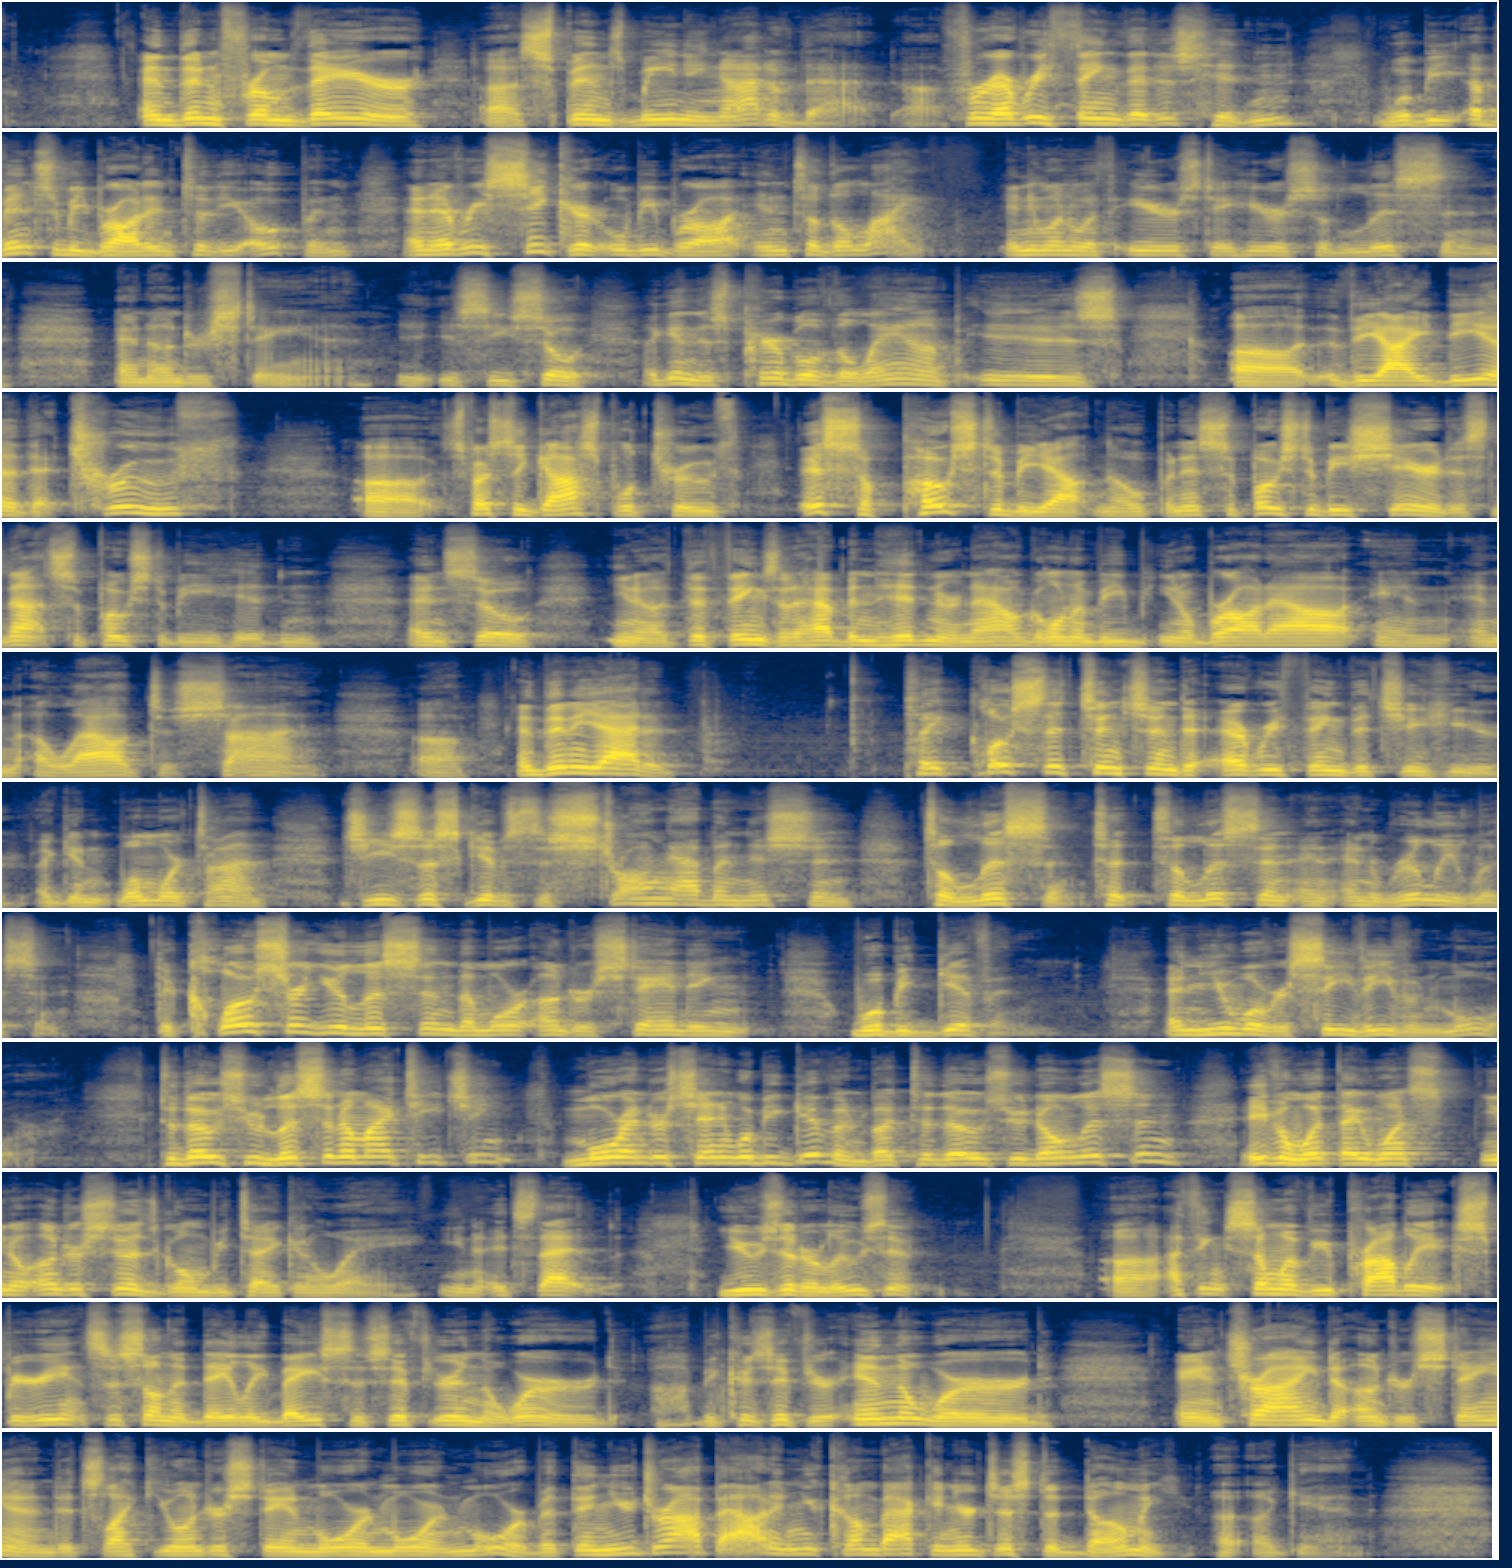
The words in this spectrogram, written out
and then from there uh, spins meaning out of that. Uh, for everything that is hidden will be eventually be brought into the open, and every secret will be brought into the light. Anyone with ears to hear should listen and understand. You see, so again, this parable of the lamp is uh, the idea that truth, uh, especially gospel truth, is supposed to be out in the open. It's supposed to be shared. It's not supposed to be hidden. And so, you know, the things that have been hidden are now going to be, you know, brought out and, and allowed to shine. Uh, and then he added, pay close attention to everything that you hear. Again, one more time, Jesus gives this strong admonition to listen, to, to listen and, and really listen. The closer you listen, the more understanding will be given, and you will receive even more. To those who listen to my teaching, more understanding will be given. But to those who don't listen, even what they once you know understood is going to be taken away. You know, it's that use it or lose it. Uh, I think some of you probably experience this on a daily basis if you're in the Word, uh, because if you're in the Word and trying to understand, it's like you understand more and more and more. But then you drop out and you come back and you're just a dummy uh, again.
